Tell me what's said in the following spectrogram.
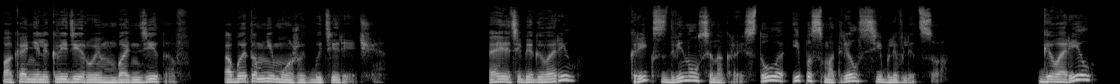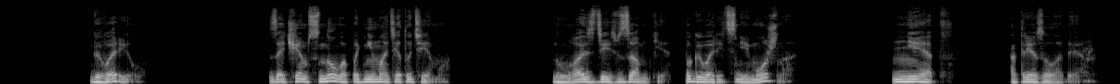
«Пока не ликвидируем бандитов, об этом не может быть и речи». «А я тебе говорил?» Крикс сдвинулся на край стула и посмотрел Сибле в лицо. «Говорил?» «Говорил». «Зачем снова поднимать эту тему? «Ну, а здесь, в замке, поговорить с ней можно?» «Нет», — отрезал Адер.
